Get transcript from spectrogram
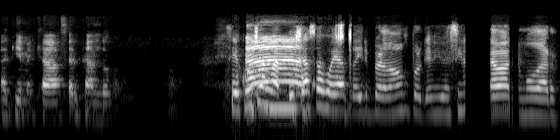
A quién me estaba acercando. Si escuchan Ah. martillazos voy a pedir perdón porque mis vecinos acaban de mudar.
